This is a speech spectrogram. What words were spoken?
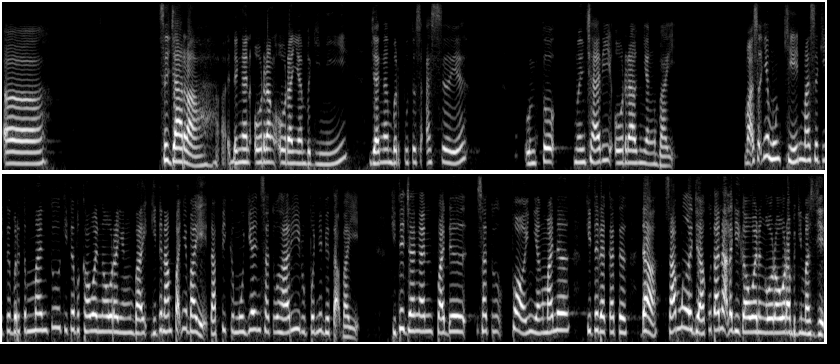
uh, sejarah dengan orang-orang yang begini, jangan berputus asa ya untuk mencari orang yang baik. Maksudnya mungkin masa kita berteman tu kita berkawan dengan orang yang baik, kita nampaknya baik tapi kemudian satu hari rupanya dia tak baik. Kita jangan pada satu point yang mana kita dah kata, dah sama aja aku tak nak lagi kawan dengan orang-orang pergi masjid.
